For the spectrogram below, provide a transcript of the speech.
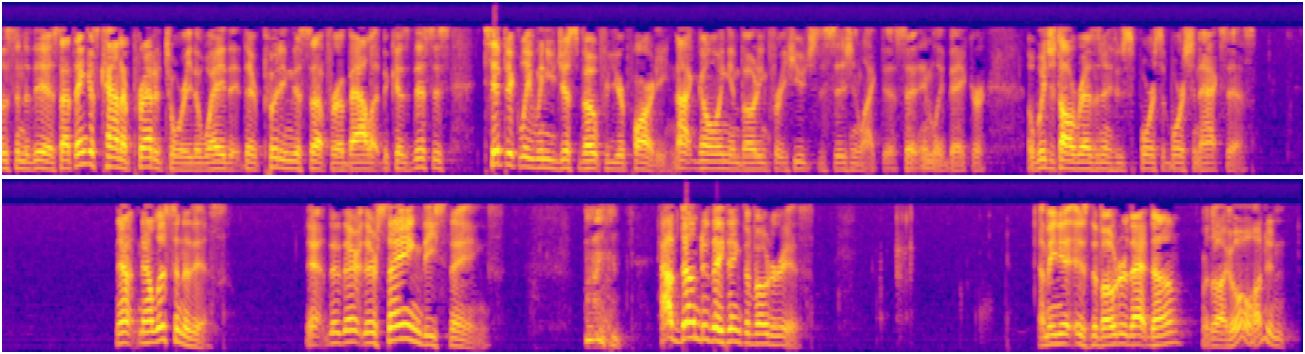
Listen to this. I think it's kind of predatory the way that they're putting this up for a ballot because this is typically when you just vote for your party, not going and voting for a huge decision like this, said Emily Baker, a Wichita resident who supports abortion access. Now, now listen to this. Yeah, they're, they're saying these things. How dumb do they think the voter is? I mean, is the voter that dumb? Where they're like, oh, I didn't,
